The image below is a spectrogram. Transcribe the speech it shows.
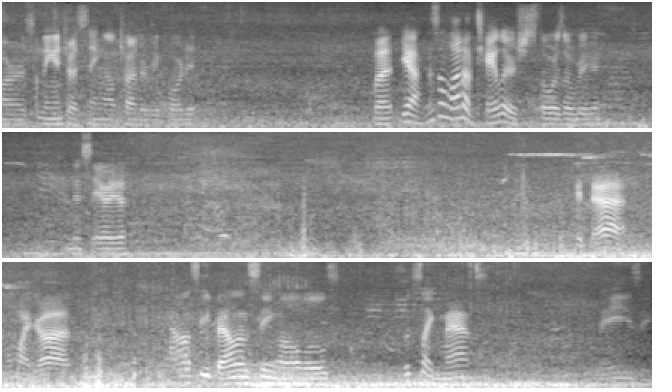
or something interesting, I'll try to record it. But yeah, there's a lot of tailor stores over here in this area. Look at that. Oh my god. He balancing all those? Looks like mats. Amazing.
